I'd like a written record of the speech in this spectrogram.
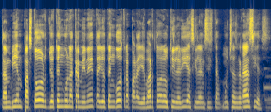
también, pastor, yo tengo una camioneta, yo tengo otra para llevar toda la utilería si la necesita. Muchas gracias.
